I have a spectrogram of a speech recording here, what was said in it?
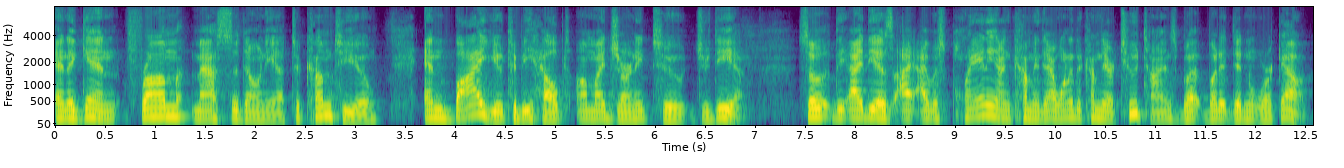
and again from Macedonia to come to you, and by you to be helped on my journey to Judea. So the idea is, I, I was planning on coming there. I wanted to come there two times, but, but it didn't work out.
